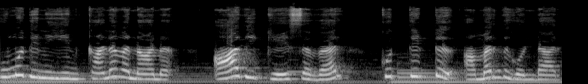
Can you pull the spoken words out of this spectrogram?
குமுதினியின் கணவனான ஆதிகேசவர் குத்திட்டு அமர்ந்து கொண்டார்.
